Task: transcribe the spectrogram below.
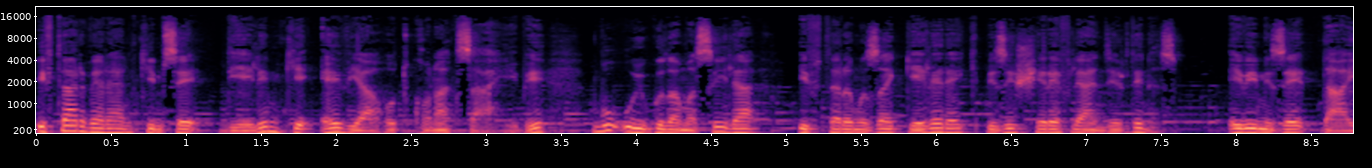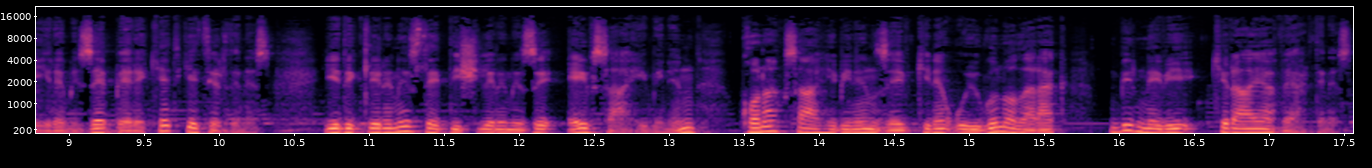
İftar veren kimse diyelim ki ev yahut konak sahibi bu uygulamasıyla iftarımıza gelerek bizi şereflendirdiniz. evimize, dairemize bereket getirdiniz. Yediklerinizle dişlerinizi ev sahibinin, konak sahibinin zevkine uygun olarak bir nevi kiraya verdiniz.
